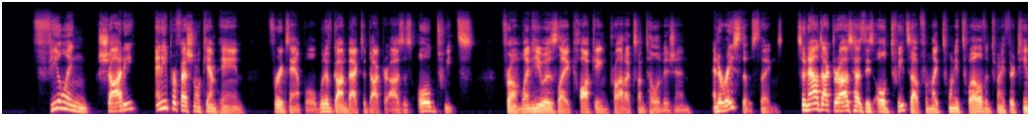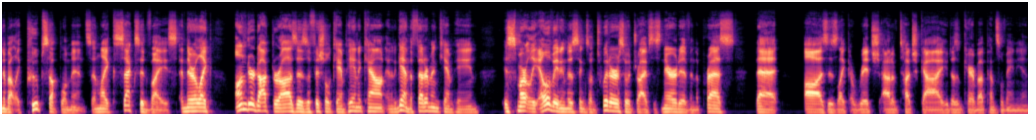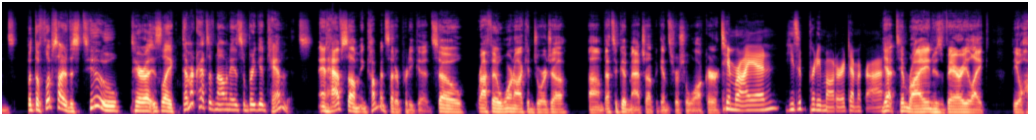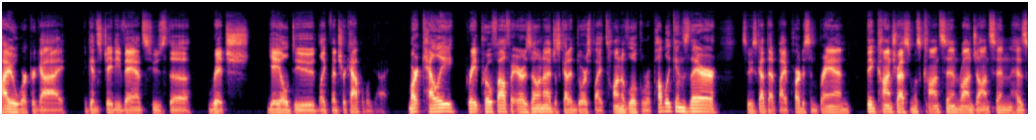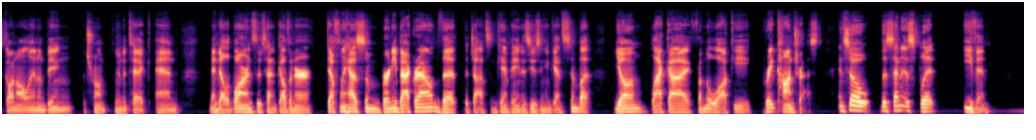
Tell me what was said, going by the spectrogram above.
feeling shoddy. Any professional campaign, for example, would have gone back to Dr. Oz's old tweets from when he was like hawking products on television and erase those things. So now Dr. Oz has these old tweets up from like 2012 and 2013 about like poop supplements and like sex advice. And they're like under Dr. Oz's official campaign account. And again, the Fetterman campaign is smartly elevating those things on Twitter. So it drives this narrative in the press that Oz is like a rich, out of touch guy who doesn't care about Pennsylvanians. But the flip side of this, too, Tara, is like Democrats have nominated some pretty good candidates and have some incumbents that are pretty good. So Raphael Warnock in Georgia, um, that's a good matchup against Herschel Walker. Tim Ryan, he's a pretty moderate Democrat. Yeah, Tim Ryan, who's very like the Ohio worker guy against JD Vance, who's the rich Yale dude, like venture capital guy. Mark Kelly, great profile for Arizona, just got endorsed by a ton of local Republicans there. So he's got that bipartisan brand. Big contrast in Wisconsin. Ron Johnson has gone all in on being a Trump lunatic. And Mandela Barnes, lieutenant governor, definitely has some Bernie background that the Johnson campaign is using against him, but young, black guy from Milwaukee, great contrast. And so the Senate is split even.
